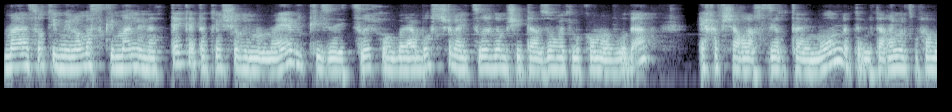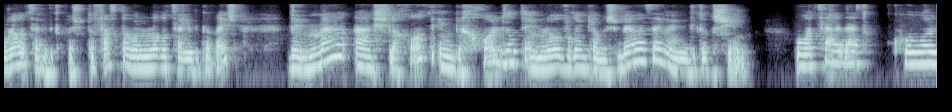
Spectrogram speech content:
מה לעשות אם היא לא מסכימה לנתק את הקשר עם המאהב, כי זה הצריך, הוא היה בוס שלה, הצריך גם שהיא תעזוב את מקום העבודה. איך אפשר להחזיר את האמון? אתם מתארים לעצמכם, הוא לא רוצה להתגרש, הוא תפס אותו, אבל הוא לא רוצה להתגרש. ומה ההשלכות אם בכל זאת הם לא עוברים את המשבר הזה והם מתגרשים. הוא רצה לדעת כל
